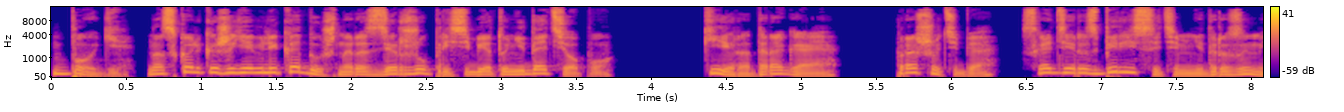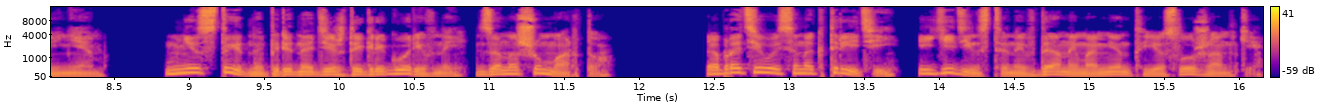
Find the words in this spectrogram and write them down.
«Боги, насколько же я великодушно раздержу при себе эту недотепу!» «Кира, дорогая, прошу тебя, сходи разберись с этим недоразумением. Мне стыдно перед Надеждой Григорьевной за нашу Марту». Обратилась она к третьей и единственной в данный момент ее служанке.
